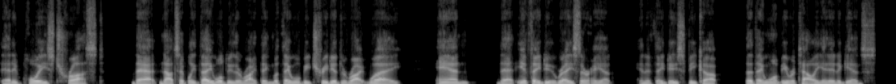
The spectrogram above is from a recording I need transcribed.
that employees trust that not simply they will do the right thing, but they will be treated the right way. And that if they do raise their hand and if they do speak up, that they won't be retaliated against.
